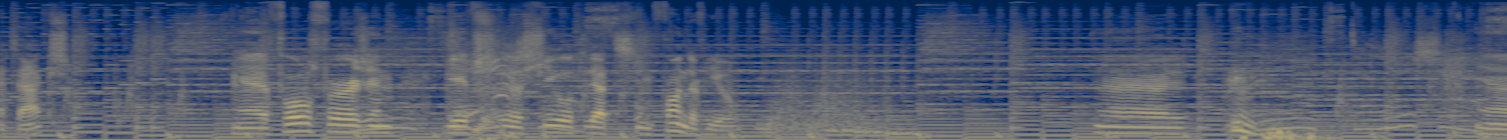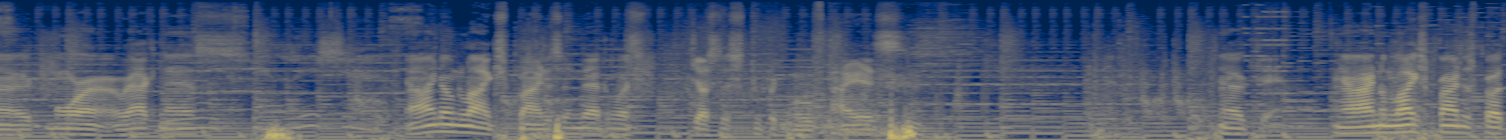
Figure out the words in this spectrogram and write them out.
attacks. Uh, full version gives a shield that's in front of you. Uh, uh, more arachnes. I don't like spiders, and that was just a stupid move by okay. Yeah, I don't like spiders, but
